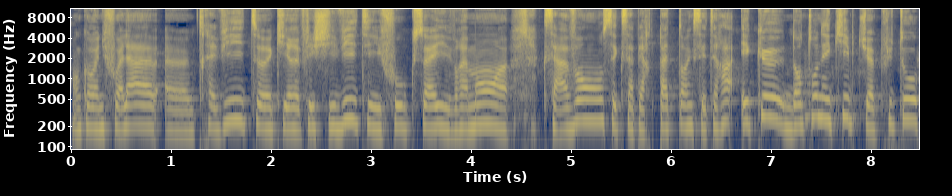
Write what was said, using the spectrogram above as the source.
encore une fois là très vite, qui réfléchit vite. Et il faut que ça aille vraiment, que ça avance et que ça perde pas de temps, etc. Et que dans ton équipe, tu as plutôt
